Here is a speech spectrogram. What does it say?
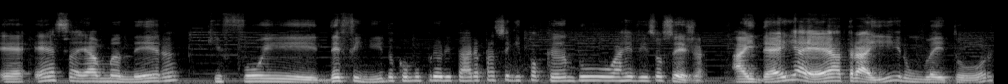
É, essa é a maneira que foi definida como prioritária para seguir tocando a revista. Ou seja, a ideia é atrair um leitor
